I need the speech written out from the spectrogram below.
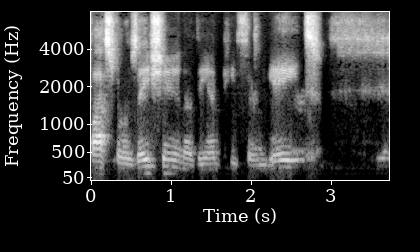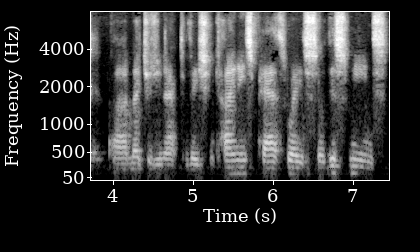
phosphorylation of the MP38 uh, mitogen activation kinase pathways. So this means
